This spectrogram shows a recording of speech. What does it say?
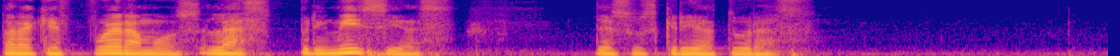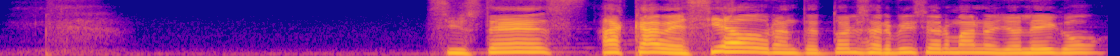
para que fuéramos las primicias de sus criaturas. Si usted ha cabeceado durante todo el servicio, hermano, yo le digo,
